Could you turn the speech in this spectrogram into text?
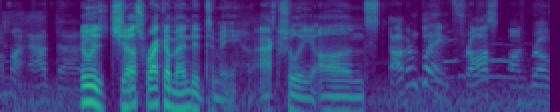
I'm gonna add that. It was just recommended to me actually on S- I've been playing Frostpunk, bro.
